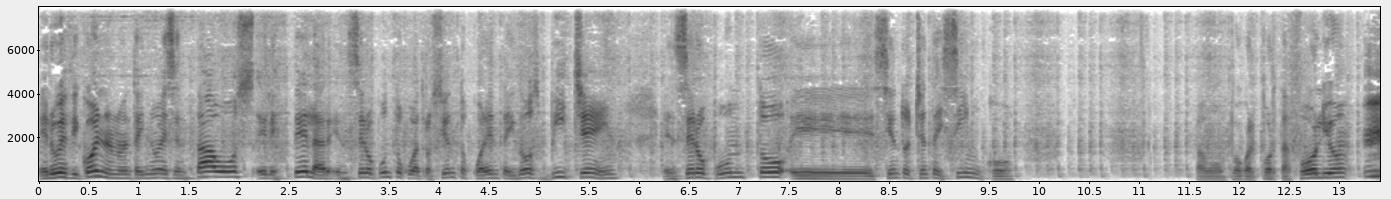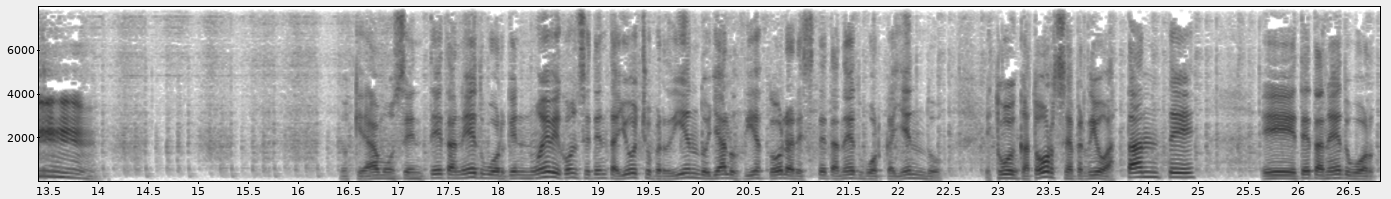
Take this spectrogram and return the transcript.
El USD Coin en 99 centavos. El Stellar en 0.442. B-Chain en 0.185. Vamos un poco al portafolio. Nos quedamos en Teta Network en 9,78, perdiendo ya los 10 dólares. Teta Network cayendo. Estuvo en 14, ha perdido bastante. Eh, Teta Network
